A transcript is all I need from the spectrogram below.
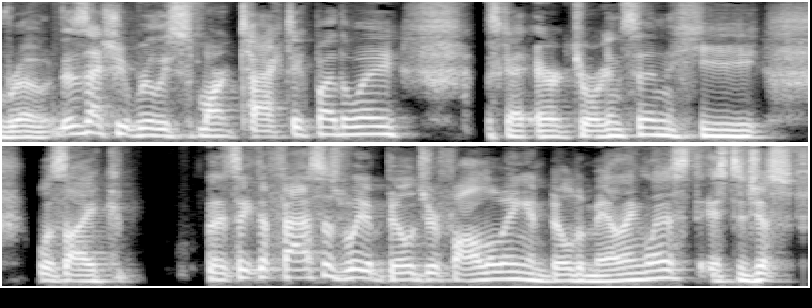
wrote. This is actually a really smart tactic, by the way. This guy, Eric Jorgensen, he was like, it's like the fastest way to build your following and build a mailing list is to just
